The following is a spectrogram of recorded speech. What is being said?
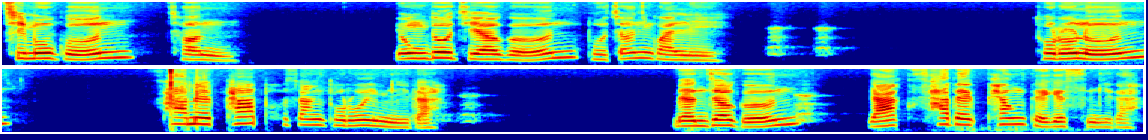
지목은 전, 용도 지역은 보전 관리, 도로는 4m 포장 도로입니다. 면적은 약 400평 되겠습니다.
